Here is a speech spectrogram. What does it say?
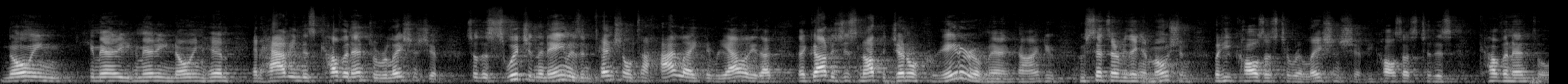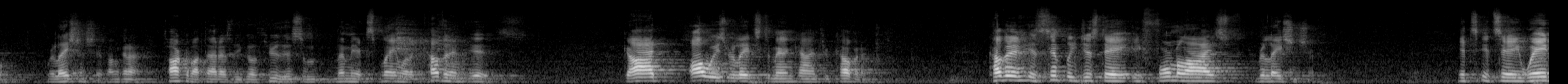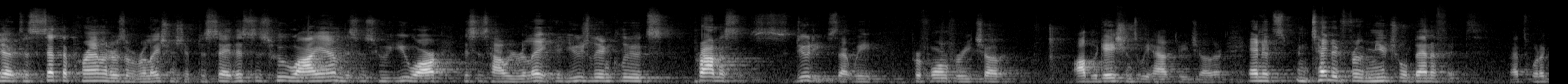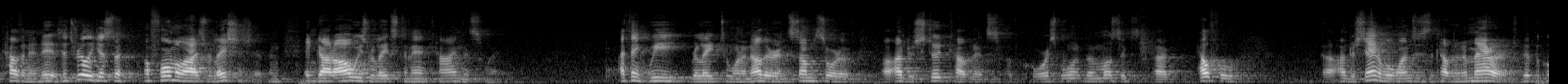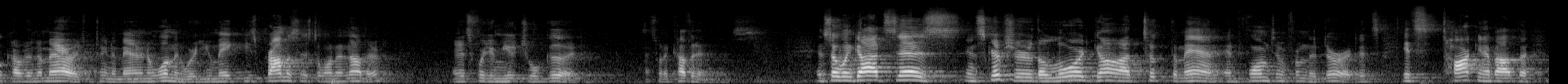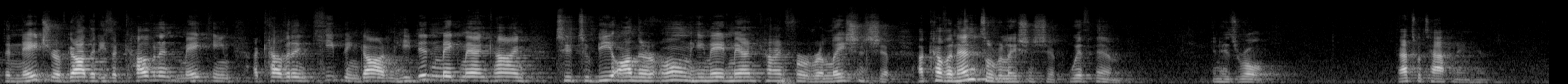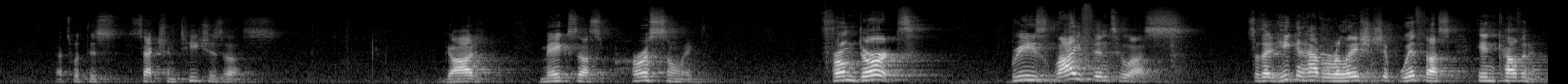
knowing humanity, humanity knowing him, and having this covenantal relationship. So the switch in the name is intentional to highlight the reality that, that God is just not the general creator of mankind who, who sets everything in motion, but he calls us to relationship. He calls us to this covenantal relationship. I'm going to talk about that as we go through this. So let me explain what a covenant is. God always relates to mankind through covenant. Covenant is simply just a, a formalized relationship. It's, it's a way to, to set the parameters of a relationship, to say, this is who I am, this is who you are, this is how we relate. It usually includes promises, duties that we perform for each other, obligations we have to each other, and it's intended for mutual benefit. That's what a covenant is. It's really just a, a formalized relationship, and, and God always relates to mankind this way. I think we relate to one another in some sort of uh, understood covenants, of course, but one of the most uh, helpful, uh, understandable ones is the covenant of marriage, biblical covenant of marriage between a man and a woman, where you make these promises to one another, and it's for your mutual good. That's what a covenant is. And so when God says in Scripture, the Lord God took the man and formed him from the dirt, it's, it's talking about the, the nature of God, that he's a covenant making, a covenant keeping God. And he didn't make mankind to, to be on their own. He made mankind for a relationship, a covenantal relationship with Him in His role. That's what's happening here. That's what this section teaches us. God makes us personally from dirt, breathes life into us so that He can have a relationship with us in covenant.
